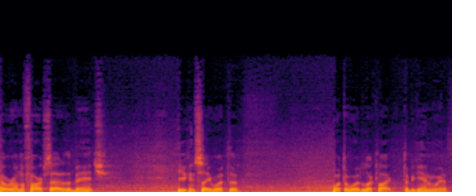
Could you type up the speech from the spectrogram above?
Over on the far side of the bench, you can see what the what the wood looked like to begin with.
